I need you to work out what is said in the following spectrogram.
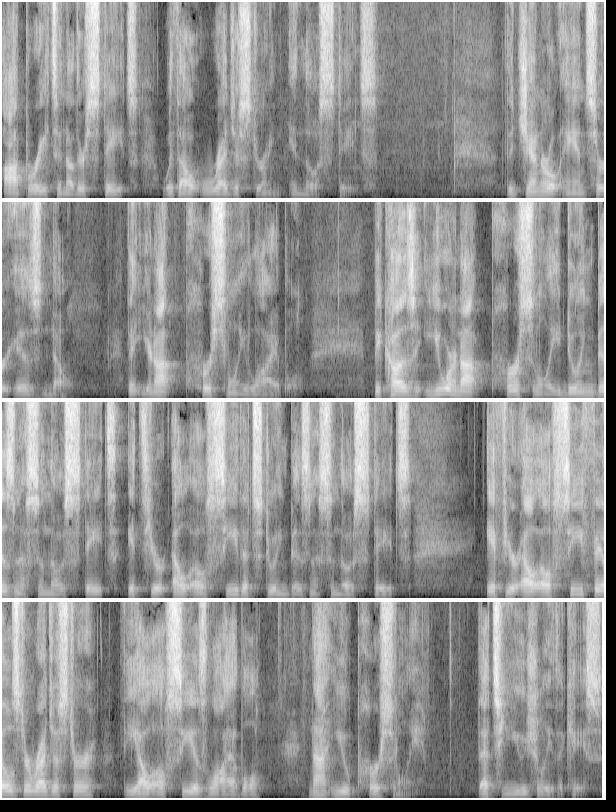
operates in other states without registering in those states? The general answer is no, that you're not personally liable because you are not personally doing business in those states. It's your LLC that's doing business in those states. If your LLC fails to register, the LLC is liable, not you personally. That's usually the case.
